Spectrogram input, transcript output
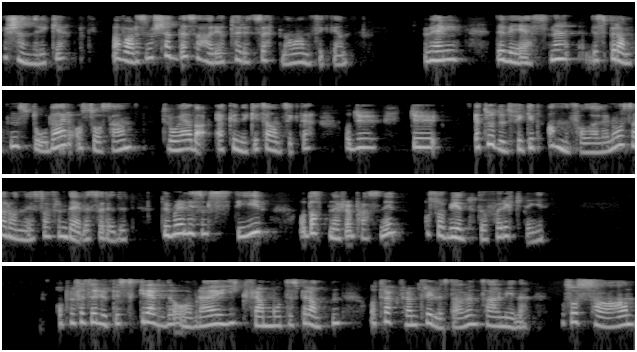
Jeg skjønner ikke. Hva var det som skjedde? sa Harry og tørret svetten av ansiktet igjen. Vel, det vesenet, desperanten, sto der og så seg han. Tror jeg, da. Jeg kunne ikke se ansiktet. Og du, du Jeg trodde du fikk et anfall eller noe, sa Ronny, som fremdeles så redd ut. Du ble liksom stiv og datt ned fra plassen din, og så begynte du å få rykninger. Og professor Lupus skrevde over deg og gikk fram mot esperanten og trakk fram tryllestaven, sa Hermine. Og så sa han,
